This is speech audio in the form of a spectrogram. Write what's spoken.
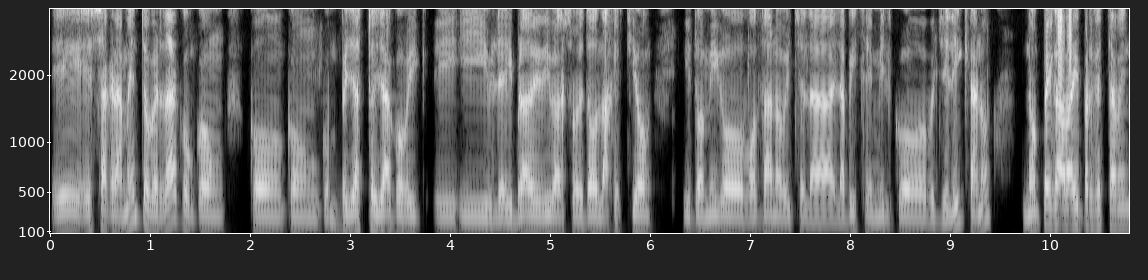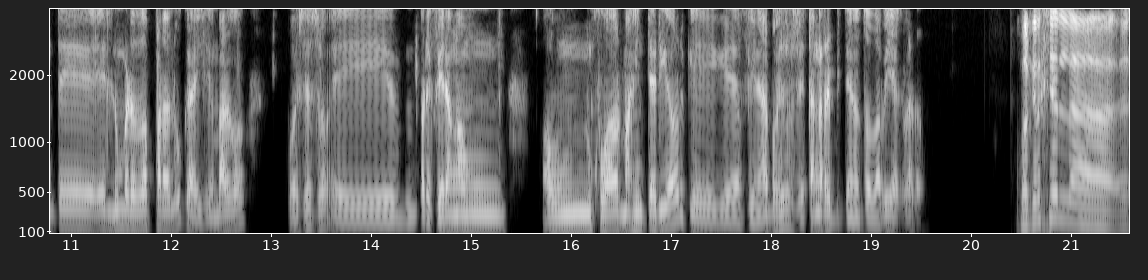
eh, es Sacramento, ¿verdad? Con, con, con, con, con Stojakovic y, y, y Brady Divac, sobre todo en la gestión, y tu amigo Bogdanovich en la, en la pista y Milko Jelica, ¿no? No pegaba ahí perfectamente el número dos para Lucas, y sin embargo, pues eso, eh, prefieran a un a un jugador más interior que, al final, pues eso, se están repitiendo todavía, claro. ¿Cuál crees que es la,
